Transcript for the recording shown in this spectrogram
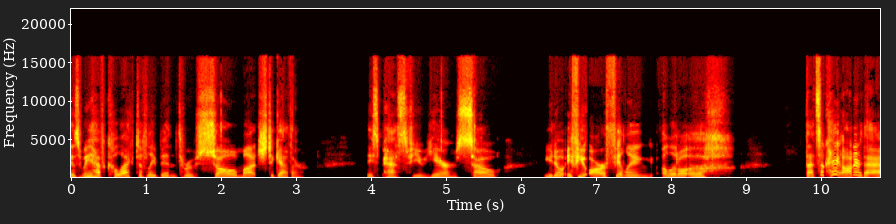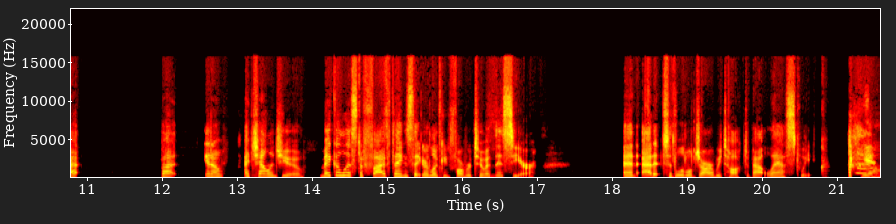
because we have collectively been through so much together these past few years. So, you know, if you are feeling a little ugh, that's okay, honor that. But, you know, I challenge you, make a list of five things that you're looking forward to in this year and add it to the little jar we talked about last week. yeah.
